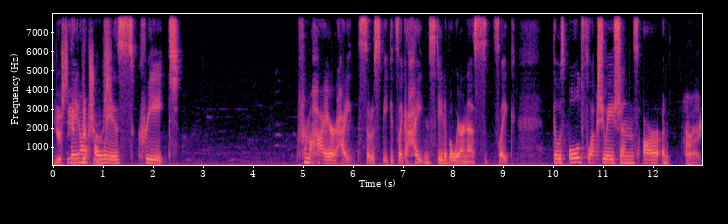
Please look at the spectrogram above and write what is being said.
You're seeing they don't pictures. always create from a higher height so to speak it's like a heightened state of awareness it's like those old fluctuations are an All right.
